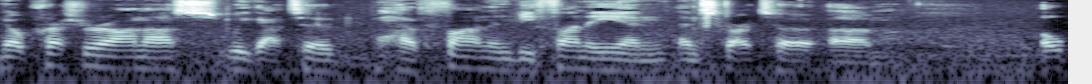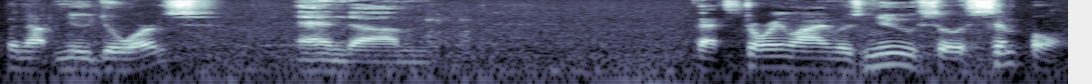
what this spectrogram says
no pressure on us. We got to have fun and be funny and, and start to um, open up new doors. And um, that storyline was new, so it was simple.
